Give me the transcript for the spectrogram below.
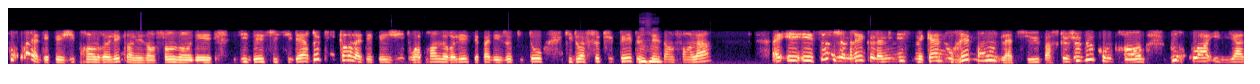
Pourquoi la DPJ prend le relais quand les enfants ont des idées suicidaires? Depuis quand la DPJ doit prendre le relais? C'est pas des hôpitaux qui doivent s'occuper de Mhm. ces enfants-là? Et, ça, j'aimerais que la ministre Mécan nous réponde là-dessus, parce que je veux comprendre pourquoi il y a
